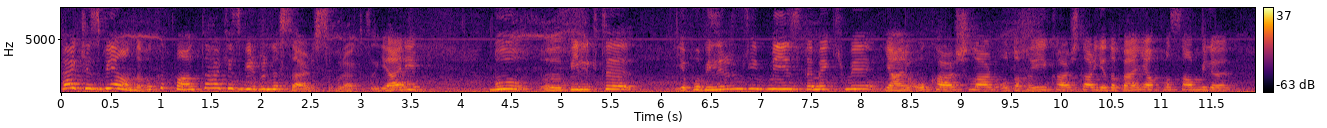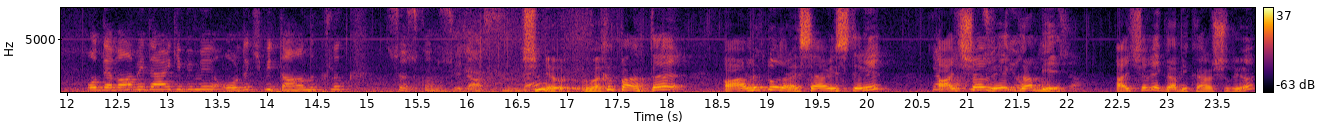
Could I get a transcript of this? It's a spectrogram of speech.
Herkes bir anda Vakıfbank'ta herkes birbirine servisi bıraktı. Yani bu e, birlikte yapabilir miyiz demek mi? Yani o karşılar, o daha iyi karşılar ya da ben yapmasam bile o devam eder gibi mi? Oradaki bir dağınıklık söz konusuydu aslında. Şimdi Vakıfbank'ta ağırlıklı olarak servisleri Yani Ayça ve Gabi. Ayça ve Gabi karşılıyor.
